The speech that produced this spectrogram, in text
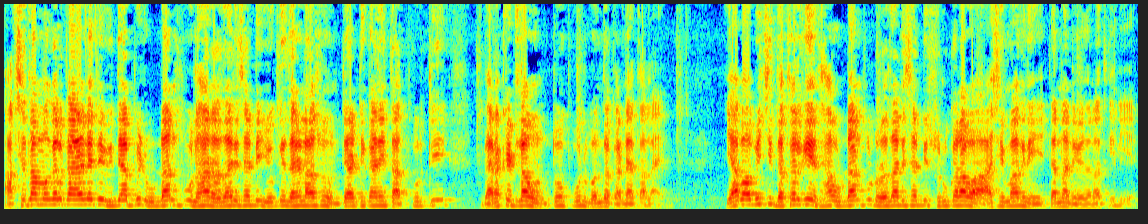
अक्षतामंगल कार्यालय ते विद्यापीठ उड्डाणपूल हा रहदारीसाठी योग्य झालेला असून त्या ठिकाणी तात्पुरती बॅराकेट लावून तो पूल बंद करण्यात आला आहे याबाबीची दखल घेत हा उड्डाणपूल रहदारीसाठी सुरू करावा अशी मागणी त्यांना निवेदनात केली आहे.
